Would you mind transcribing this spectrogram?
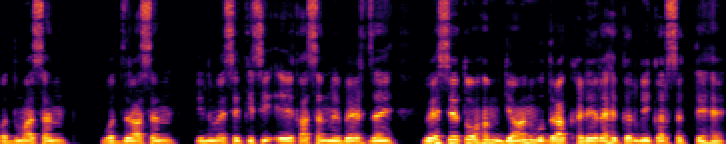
पद्मासन वज्रासन, इनमें से किसी एक आसन में बैठ जाएँ। वैसे तो हम ज्ञान मुद्रा खड़े रहकर भी कर सकते हैं,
